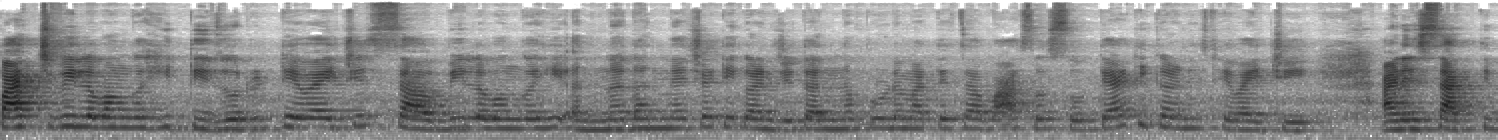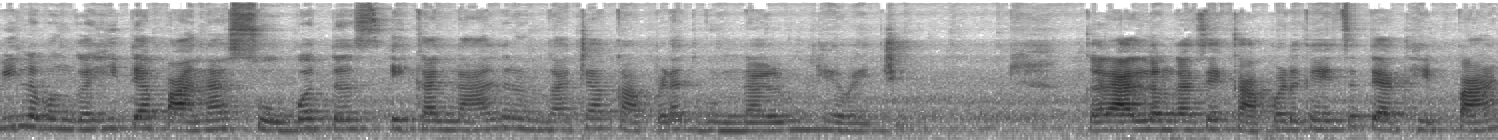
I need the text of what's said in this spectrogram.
पाचवी लवंग ही तिजोरीत ठेवायची सहावी लवंग ही अन्नधान्याच्या ठिकाणी जिथे अन्नपूर्ण मातेचा वास असतो त्या ठिकाणी ठेवायची. आणि सातवी लवंग ही त्या पानासोबतच एका लाल रंगाच्या कापडात गुंडाळून ठेवायची. लाल रंगाचे कापड घ्यायचं त्यात हे पान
